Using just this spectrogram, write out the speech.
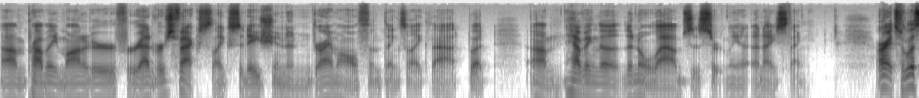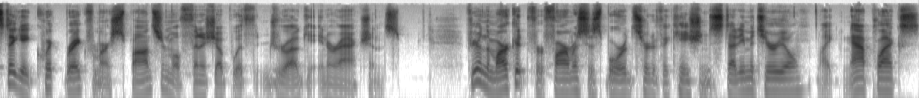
Um, probably monitor for adverse effects like sedation and dry mouth and things like that. But um, having the the no labs is certainly a, a nice thing. All right, so let's take a quick break from our sponsor and we'll finish up with drug interactions. If you're in the market for pharmacist board certification study material like NAPLEX,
